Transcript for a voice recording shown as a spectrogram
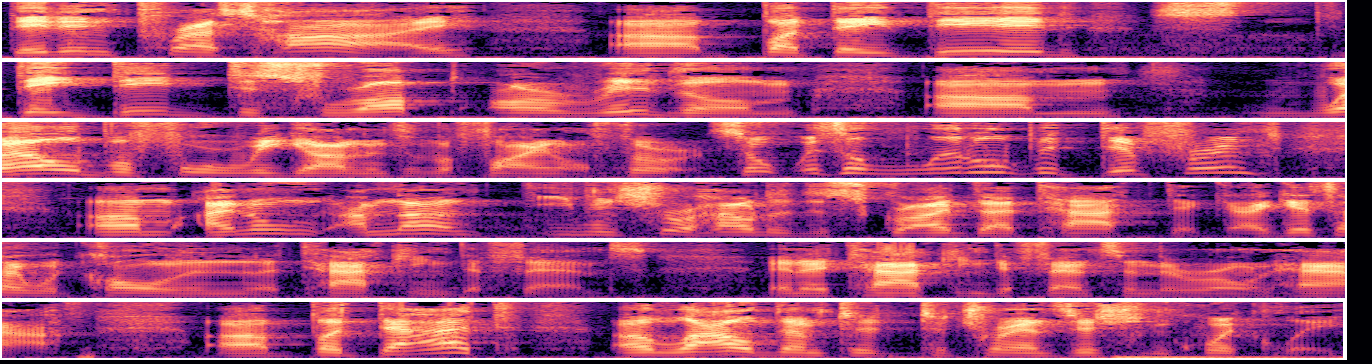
they didn't press high, uh, but they did. They did disrupt our rhythm um, well before we got into the final third. So it was a little bit different. Um, I don't. I'm not even sure how to describe that tactic. I guess I would call it an attacking defense, an attacking defense in their own half. Uh, but that allowed them to, to transition quickly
